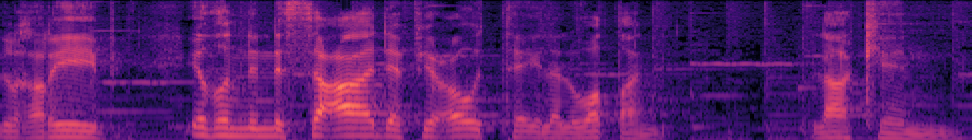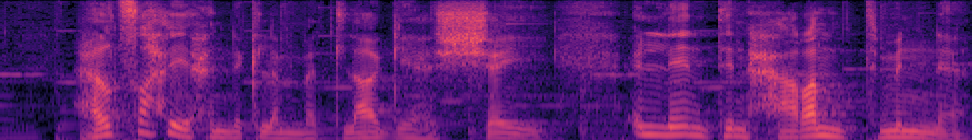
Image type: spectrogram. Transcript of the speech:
الغريب يظن إن السعادة في عودته إلى الوطن لكن هل صحيح إنك لما تلاقي هالشيء اللي أنت انحرمت منه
